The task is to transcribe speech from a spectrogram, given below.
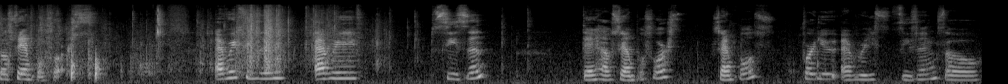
So sample source. Every season, every season, they have sample source samples for you every season. So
